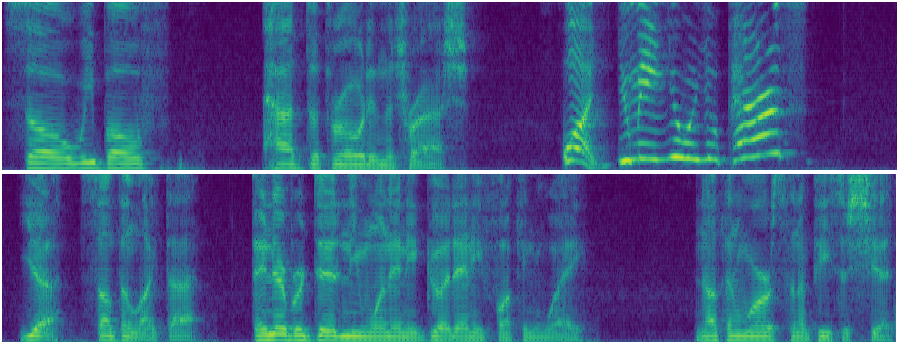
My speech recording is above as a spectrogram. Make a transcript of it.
So we both had to throw it in the trash. What? You mean you and your parents? Yeah, something like that. They never did anyone any good any fucking way. Nothing worse than a piece of shit.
